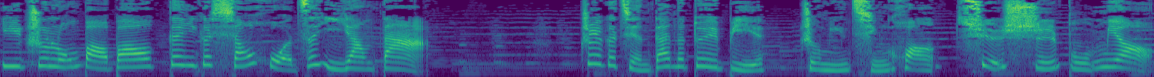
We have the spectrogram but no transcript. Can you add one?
一只龙宝宝跟一个小伙子一样大，这个简单的对比证明情况确实不妙。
